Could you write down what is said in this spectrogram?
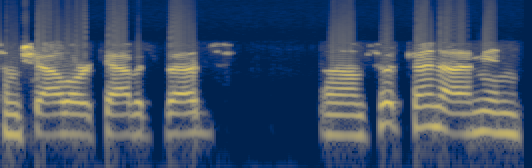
some shallower cabbage beds. Um, so it kind of, I mean,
